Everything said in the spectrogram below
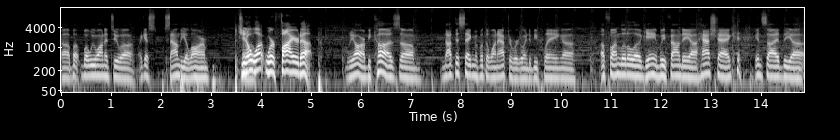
Uh, but but we wanted to, uh, I guess, sound the alarm. But you know Um, what? We're fired up. We are because um, not this segment, but the one after, we're going to be playing uh, a fun little uh, game. We found a uh, hashtag inside the uh,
